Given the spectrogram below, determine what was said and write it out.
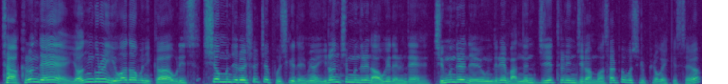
자, 그런데 연구를 이용하다 보니까 우리 시험 문제를 실제 보시게 되면 이런 질문들이 나오게 되는데 질문들의 내용들이 맞는지 틀린지를 한번 살펴보실 필요가 있겠어요.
